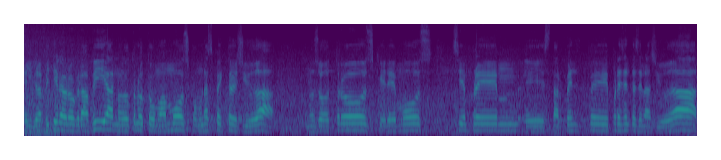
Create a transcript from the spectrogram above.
El graffiti y la orografía nosotros lo tomamos como un aspecto de ciudad. Nosotros queremos siempre mm, eh, estar pe- presentes en la ciudad,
